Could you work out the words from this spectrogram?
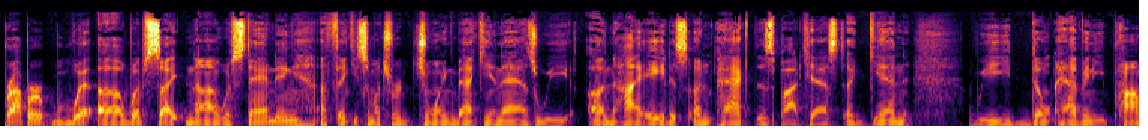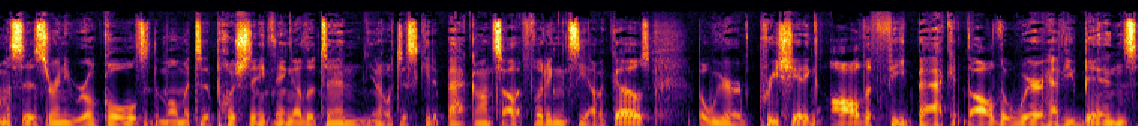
Proper we- uh, website notwithstanding, uh, thank you so much for joining back in as we unhiatus unpack this podcast again. We don't have any promises or any real goals at the moment to push anything other than, you know, just get it back on solid footing and see how it goes. But we are appreciating all the feedback, all the where have you beens.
